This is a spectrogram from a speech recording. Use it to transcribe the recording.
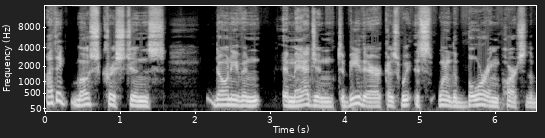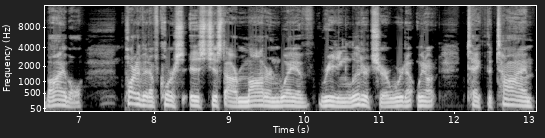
I think most Christians don't even imagine to be there because it's one of the boring parts of the Bible. Part of it, of course, is just our modern way of reading literature. We don't we don't take the time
